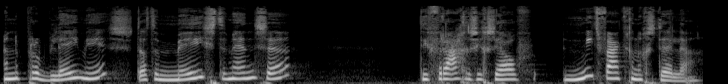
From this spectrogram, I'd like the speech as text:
En het probleem is dat de meeste mensen die vragen zichzelf niet vaak genoeg stellen.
